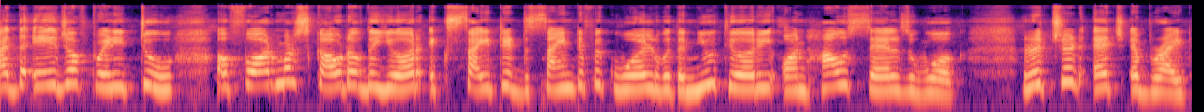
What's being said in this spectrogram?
At the age of 22, a former Scout of the Year excited the scientific world with a new theory on how cells work. Richard H. Ebright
